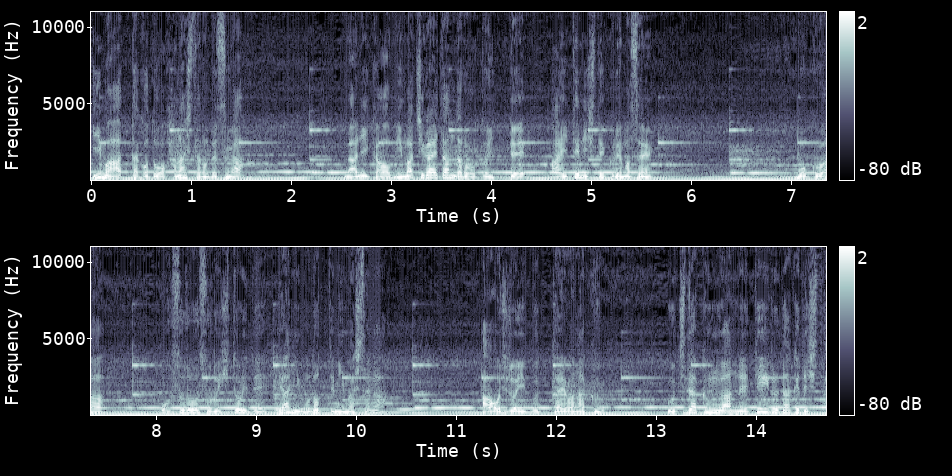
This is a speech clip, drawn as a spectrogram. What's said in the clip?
今あったことを話したのですが何かを見間違えたんだろうと言って相手にしてくれません。僕は恐る恐る一人で部屋に戻ってみましたが青白い物体はなく内田君が寝ているだけでした。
